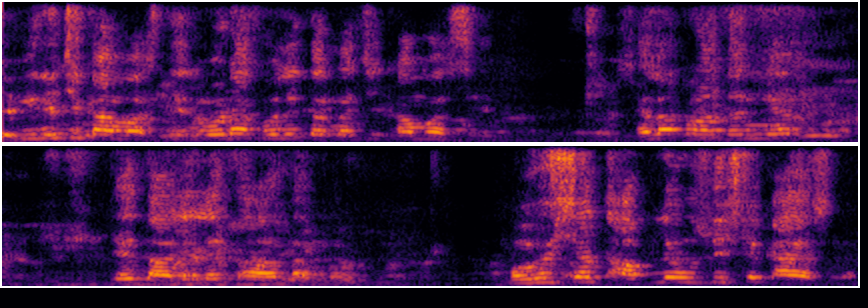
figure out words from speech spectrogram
विहिरीची कामं असतील रोडा खोलीकरणाची कामं असतील ह्याला प्राधान्य देत आलेलेच आहात आपण. भविष्यात आपले उद्दिष्ट काय असणार?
